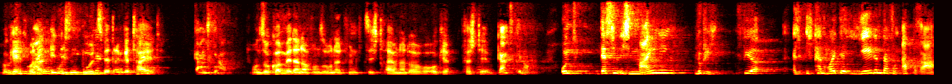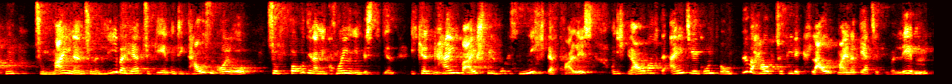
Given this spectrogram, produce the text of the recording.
Okay, und, die und in diesen Pools wird dann geteilt. Ganz genau. Und so kommen wir dann auf unsere 150, 300 Euro. Okay, verstehe. Ganz genau. Und deswegen ist Mining wirklich für, also ich kann heute jedem davon abraten, zu meinen, sondern lieber herzugehen und die 1000 Euro sofort in einen Coin investieren. Ich kenne mhm. kein Beispiel, wo das nicht der Fall ist. Und ich glaube auch, der einzige Grund, warum überhaupt so viele Cloud-Miner derzeit überleben,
